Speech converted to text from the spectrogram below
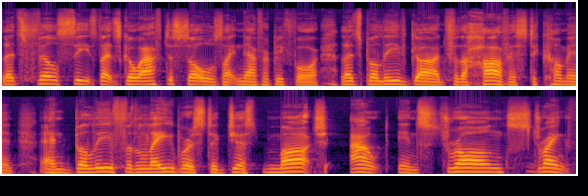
Let's fill seats. Let's go after souls like never before. Let's believe God for the harvest to come in and believe for the laborers to just march out in strong strength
